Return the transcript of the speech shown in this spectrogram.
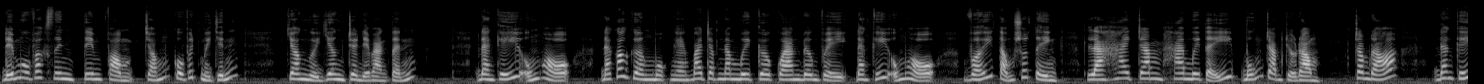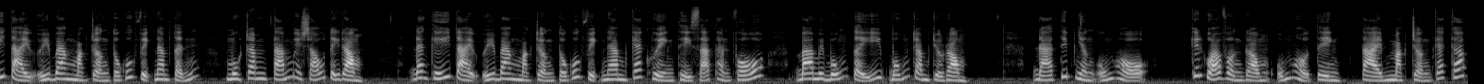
để mua vaccine tiêm phòng chống COVID-19 cho người dân trên địa bàn tỉnh. Đăng ký ủng hộ đã có gần 1.350 cơ quan đơn vị đăng ký ủng hộ với tổng số tiền là 220 tỷ 400 triệu đồng. Trong đó, đăng ký tại Ủy ban Mặt trận Tổ quốc Việt Nam tỉnh 186 tỷ đồng, đăng ký tại Ủy ban Mặt trận Tổ quốc Việt Nam các huyện, thị xã, thành phố 34 tỷ 400 triệu đồng. Đã tiếp nhận ủng hộ. Kết quả vận động ủng hộ tiền tại mặt trận các cấp.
